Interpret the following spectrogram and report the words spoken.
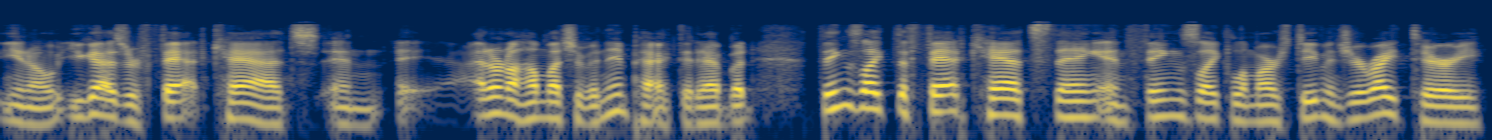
you know you guys are fat cats and eh, I don't know how much of an impact it had but things like the fat cats thing and things like Lamar Stevens you're right Terry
